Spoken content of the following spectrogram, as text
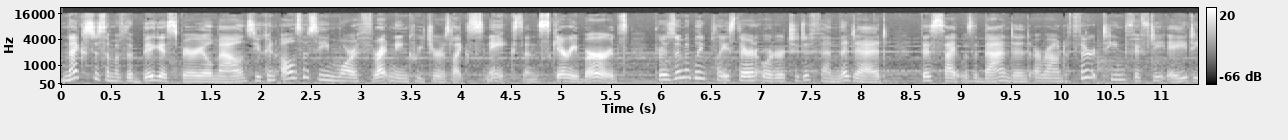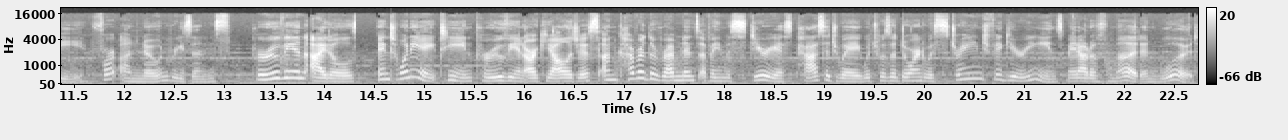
Next to some of the biggest burial mounds, you can also see more threatening creatures like snakes and scary birds, presumably placed there in order to defend the dead. This site was abandoned around 1350 AD for unknown reasons. Peruvian idols. In 2018, Peruvian archaeologists uncovered the remnants of a mysterious passageway which was adorned with strange figurines made out of mud and wood.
